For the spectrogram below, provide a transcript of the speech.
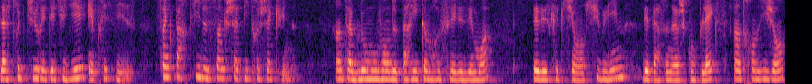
La structure est étudiée et précise, cinq parties de cinq chapitres chacune. Un tableau mouvant de Paris comme reflet des émois, des descriptions sublimes, des personnages complexes, intransigeants,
